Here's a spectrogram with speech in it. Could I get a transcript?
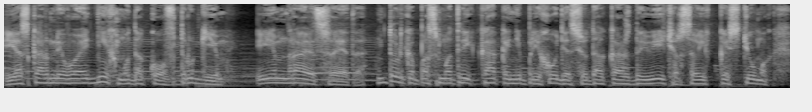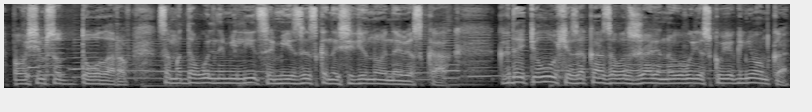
Я скармливаю одних мудаков другим, и им нравится это. Только посмотри, как они приходят сюда каждый вечер в своих костюмах по 800 долларов, самодовольными лицами и изысканной сединой на висках. Когда эти лохи заказывают жареную вырезку ягненка,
